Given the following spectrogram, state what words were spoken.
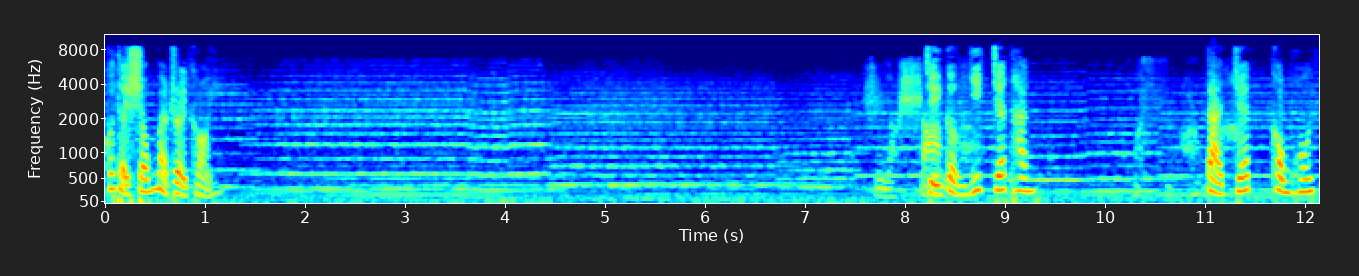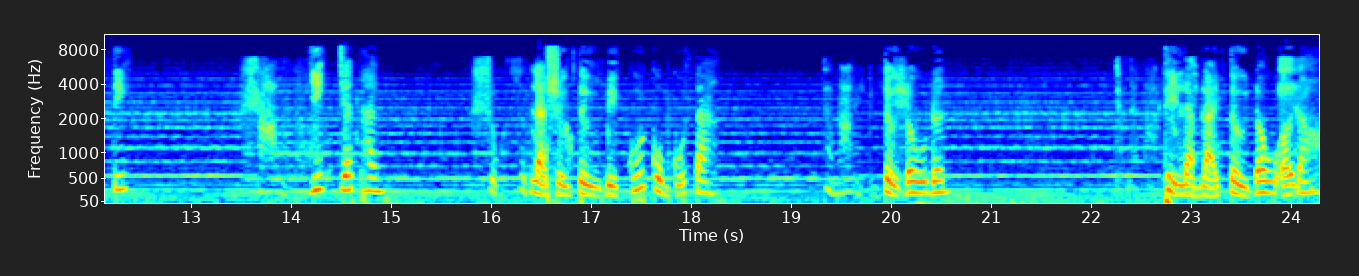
Có thể sống mà rời khỏi. Chỉ cần giết chết hắn Ta chết không hối tiếc. Giết chết hắn Là sự từ biệt cuối cùng của ta. Từ đâu đến? Thì làm lại từ đâu ở đó?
